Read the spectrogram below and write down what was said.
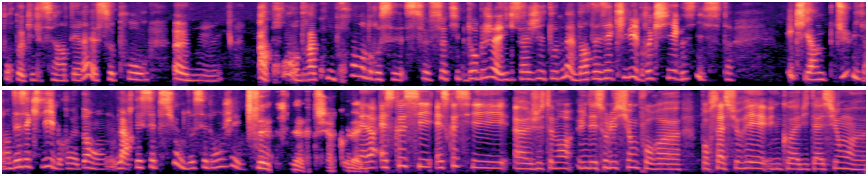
pour peu qu'ils s'y intéressent, pour euh, apprendre à comprendre ce type d'objet. Il s'agit tout de même d'un déséquilibre qui existe et qui induit un déséquilibre dans la réception de ces dangers. Certes, certes, chers collègues. Alors, est-ce que si, est-ce que si euh, justement une des solutions pour, euh, pour s'assurer une cohabitation euh,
